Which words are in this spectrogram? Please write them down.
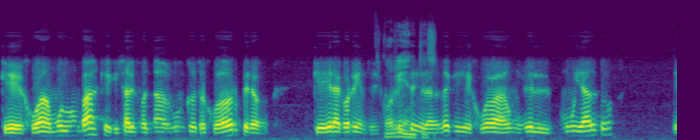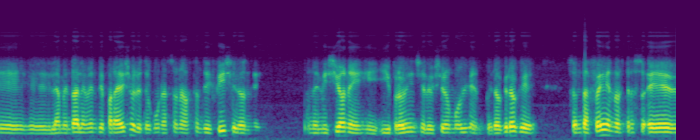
que jugaba muy buen básquet, quizá le faltaba algún que otro jugador, pero que era corriente. Corriente. La verdad que jugaba a un nivel muy alto, eh, lamentablemente para ellos le tocó una zona bastante difícil donde, donde Misiones y, y provincia lo hicieron muy bien, pero creo que Santa Fe, en nuestra, eh,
